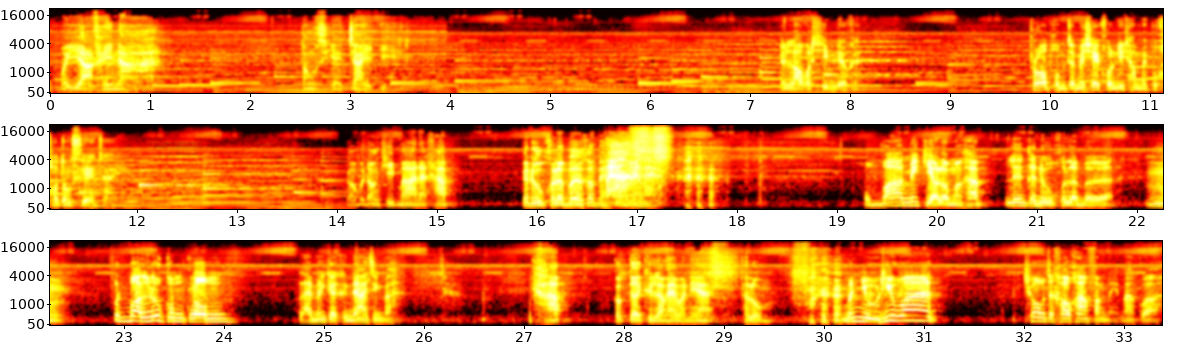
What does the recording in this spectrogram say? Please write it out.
ผมไม่อยากให้นา ต้องเสียใจอีก งั้นเราก็ทีมเดียวกัน เพราะว่าผมจะไม่ใช่คนที่ทำให้พวกเขาต้องเสียใจ ก็ไม่ต้องคิดมากนะครับ กระดูกคนละเบอร์ก็แบบนี้แหละ ผมว่ามันไม่เกี่ยวหรอกมั้งครับ เรื่องกระดูกคนละเบอร์อะอืม ฟุตบอลลูกกลมๆอะไรมันเกิดขึ้นได้จริงปะ ครับ ก็เกิดขึ้นแล้วไงวันเนี้ยถล่ม มันอยู่ที่ว่าโชคจะเข้าข้างฝั่งไหนมากกว่า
